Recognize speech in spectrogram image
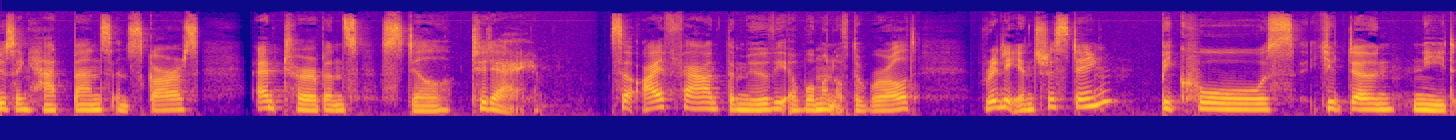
using headbands and scarves and turbans still today. So I found the movie A Woman of the World really interesting because you don't need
